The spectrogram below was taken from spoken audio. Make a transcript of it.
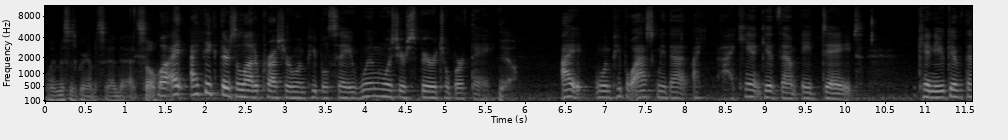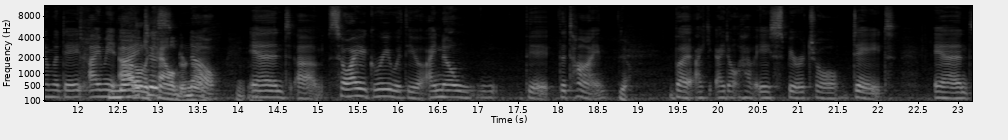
when Mrs. Graham said that. So Well, I, I think there's a lot of pressure when people say, When was your spiritual birthday? Yeah. I when people ask me that, I, I can't give them a date. Can you give them a date? I mean, Not I on just, a calendar, no. no. And um, so I agree with you. I know the the time. Yeah. But I, I don't have a spiritual date, and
